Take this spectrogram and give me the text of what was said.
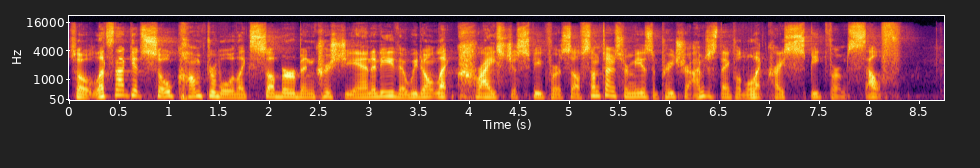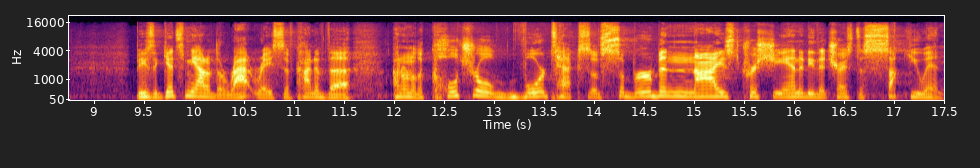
So let's not get so comfortable with like suburban Christianity that we don't let Christ just speak for itself. Sometimes for me as a preacher, I'm just thankful to let Christ speak for himself because it gets me out of the rat race of kind of the, I don't know, the cultural vortex of suburbanized Christianity that tries to suck you in.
